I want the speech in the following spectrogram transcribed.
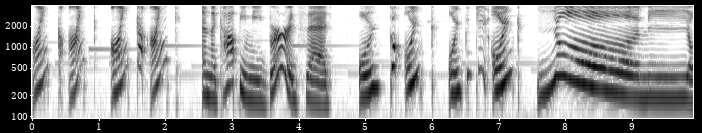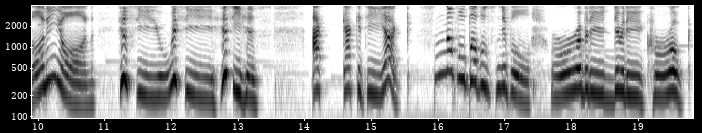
Oink, oink, oink, oink. And the copy me bird said, Oink, oink, oinkety oink. Yawny, yawny, yawn. Hissy, wissy, hissy, hiss. Ackety, yak. Snuffle, puffle, sniffle. Ribbity, dibbity, croak.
